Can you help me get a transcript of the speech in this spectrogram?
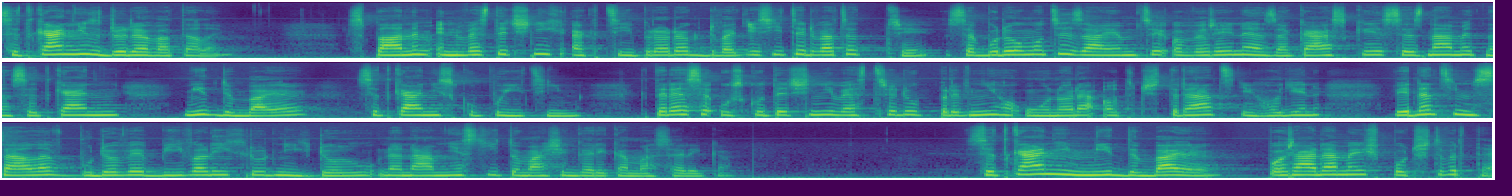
Setkání s dodavateli. S plánem investičních akcí pro rok 2023 se budou moci zájemci o veřejné zakázky seznámit na setkání Meet the Buyer, setkání s kupujícím, které se uskuteční ve středu 1. února od 14 hodin v jednacím sále v budově bývalých rudných dolů na náměstí Tomáše Garika Masaryka. Setkání Meet the Buyer pořádáme již po čtvrté.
